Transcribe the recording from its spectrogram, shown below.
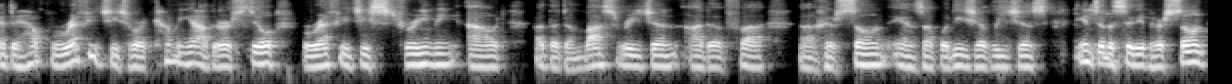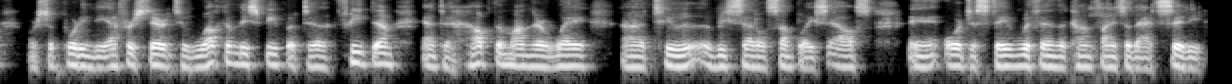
and to help refugees who are coming out. There are still refugees streaming out the Donbass region, out of uh, uh, Kherson and Zaporizhia regions into the city of Kherson. We're supporting the efforts there to welcome these people, to feed them, and to help them on their way uh, to resettle someplace else uh, or to stay within the confines of that city.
